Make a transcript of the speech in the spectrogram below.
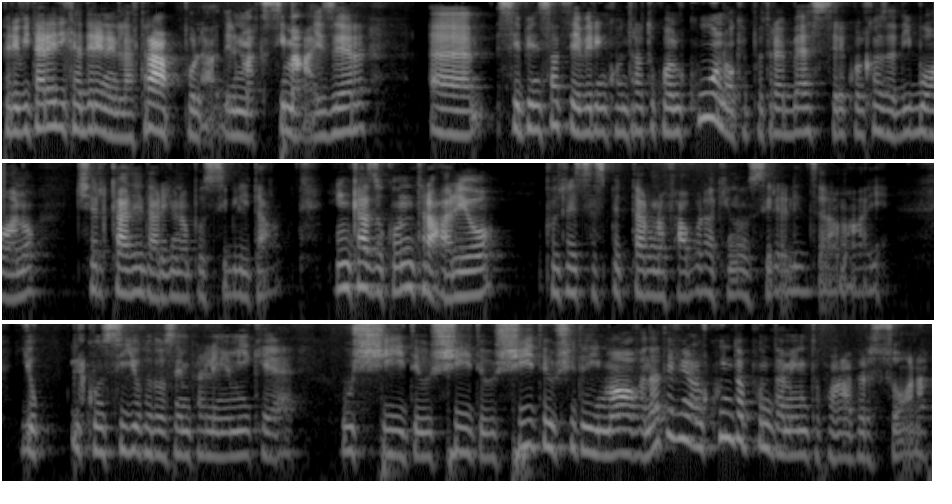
Per evitare di cadere nella trappola del maximizer, eh, se pensate di aver incontrato qualcuno che potrebbe essere qualcosa di buono, cercate di dargli una possibilità. In caso contrario, potreste aspettare una favola che non si realizzerà mai. Io il consiglio che do sempre alle mie amiche è uscite, uscite, uscite, uscite di nuovo, andate fino al quinto appuntamento con una persona.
